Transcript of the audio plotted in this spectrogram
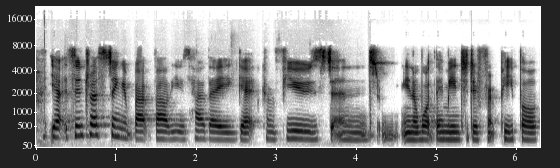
yeah, it's interesting about values, how they get confused and, you know, what they mean to different people.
